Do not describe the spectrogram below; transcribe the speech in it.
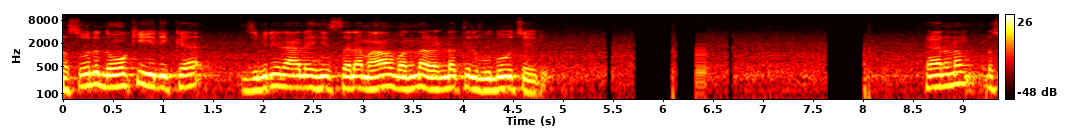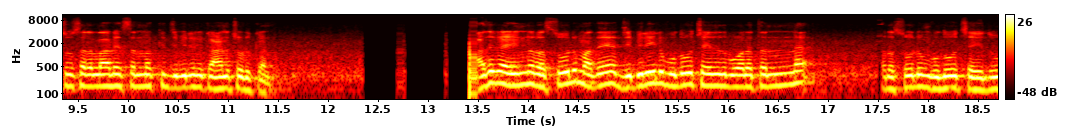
റസൂൽ നോക്കിയിരിക്കെ ജിബിലിൻ അലഹിസ്സലാം ആ വന്ന വെള്ളത്തിൽ വുദു ചെയ്തു. കാരണം റസൂൽ സല്ലാ അലൈഹി സ്വലമക്ക് ജിബിലിൽ കാണിച്ചു കൊടുക്കണം. അത് കഴിഞ്ഞ് റസൂലും അതേ ജിബിലിയിൽ വുതു ചെയ്തതുപോലെ തന്നെ റസൂലും വുതു ചെയ്തു.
